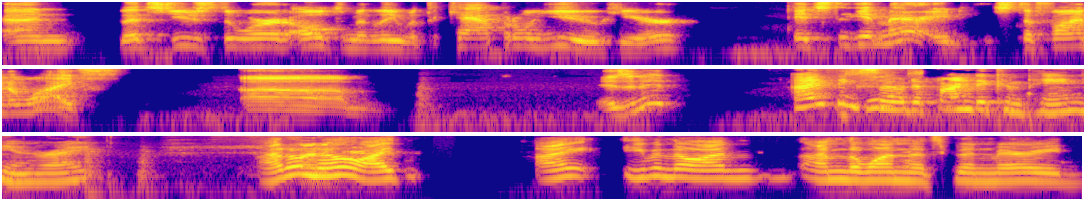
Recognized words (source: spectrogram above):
and let's use the word ultimately with the capital U here. It's to get married. It's to find a wife um, isn't it? I think so. To find a companion, right? I don't know. I, I even though I'm I'm the one that's been married.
